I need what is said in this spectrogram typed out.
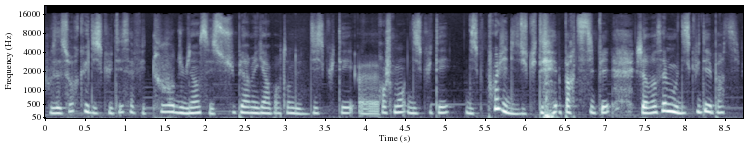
Je vous assure que discuter ça fait toujours du bien, c'est super méga important de discuter. Euh, franchement, discuter. Pourquoi j'ai dit discuter? Participer. J'ai inversé le mot discuter et participer.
